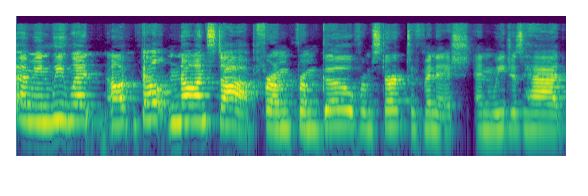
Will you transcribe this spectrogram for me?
I mean, we went uh, felt nonstop from from go from start to finish, and we just had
